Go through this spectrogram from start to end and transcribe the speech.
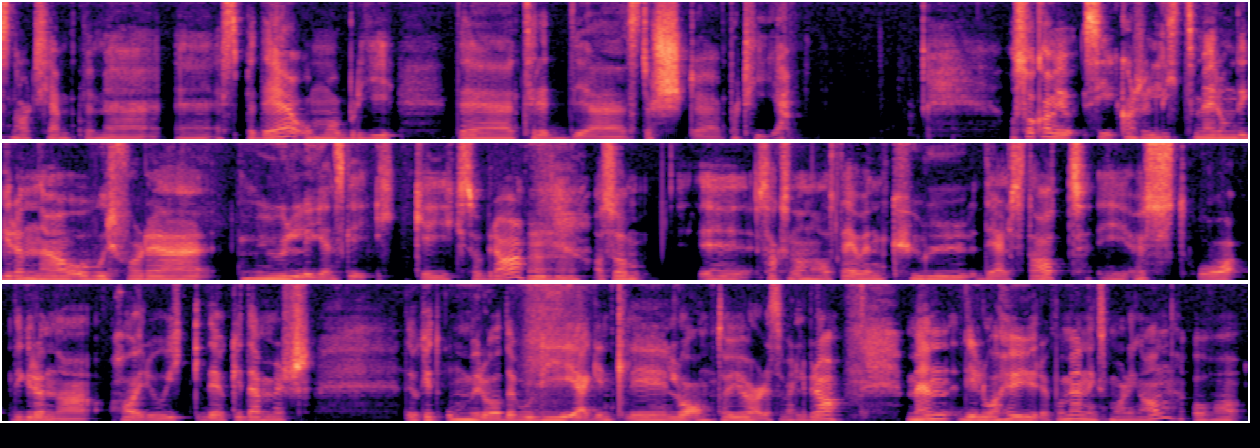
snart kjempe med eh, SPD om å bli det tredje største partiet. Og så kan vi jo si kanskje litt mer om De grønne, og hvorfor det muligens ikke gikk så bra. Altså, eh, Saksen-Anhalt er jo en kulldelstat i øst, og De grønne har jo ikke Det er jo ikke deres det er jo ikke et område hvor de egentlig lå an til å gjøre det så veldig bra. Men de lå høyere på meningsmålingene, og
